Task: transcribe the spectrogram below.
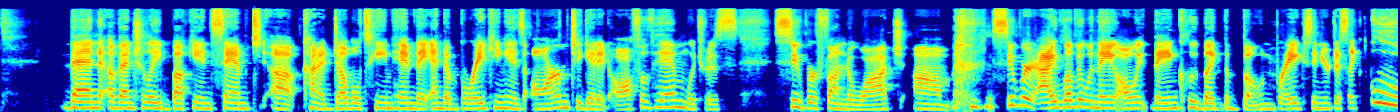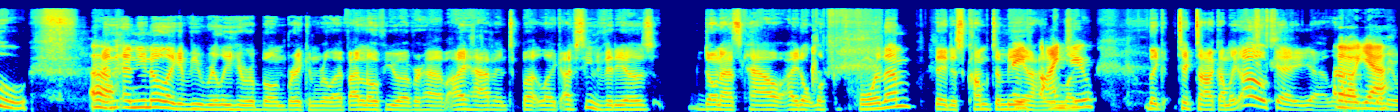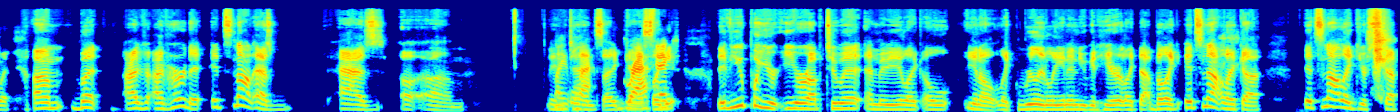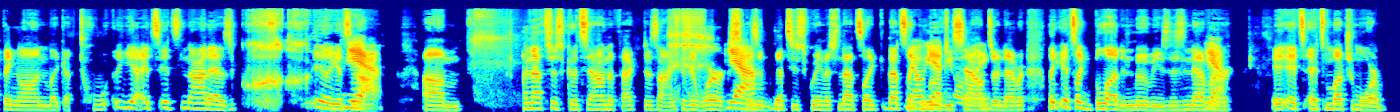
then eventually Bucky and Sam t- uh, kind of double team him. They end up breaking his arm to get it off of him, which was super fun to watch. Um, super. I love it when they always they include like the bone breaks, and you're just like, ooh. and, and you know, like if you really hear a bone break in real life, I don't know if you ever have. I haven't, but like I've seen videos. Don't ask how. I don't look for them. They just come to me. they and find I'm, like, you. like TikTok. I'm like, oh okay, yeah. Like, Oh, yeah. me away. Um, but I've I've heard it. It's not as as uh, um Like, intense. I guess. graphic? Like if you put your ear up to it and maybe like a you know like really lean in, you could hear it like that. But like it's not like a. It's not like you're stepping on like a tw- yeah. It's it's not as like it's Yeah. not. Um, and that's just good sound effect design because it works Yeah. because it gets you squeamish and that's like that's like No, movie yeah, sounds are never like it's like blood in movies is never it, it's it's much more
